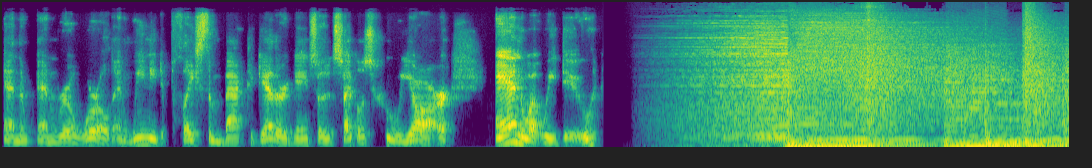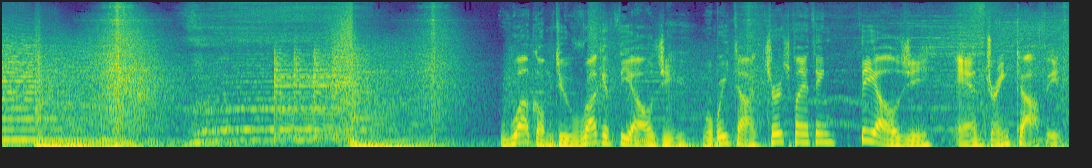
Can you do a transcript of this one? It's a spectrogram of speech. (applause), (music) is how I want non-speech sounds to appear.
and the and real world and we need to place them back together again so the disciple is who we are and what we do Welcome to Rugged Theology, where we talk church planting, theology, and drink coffee.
